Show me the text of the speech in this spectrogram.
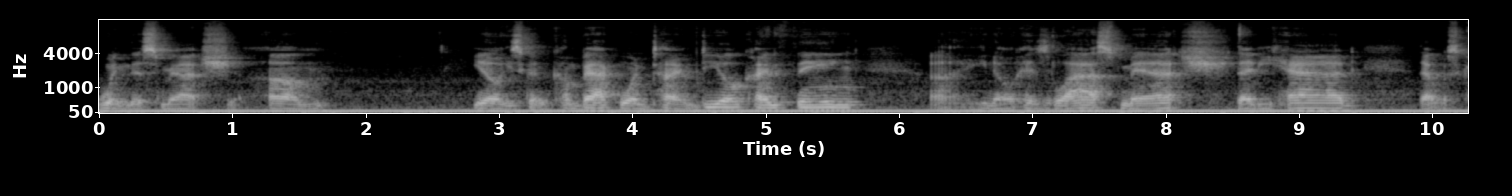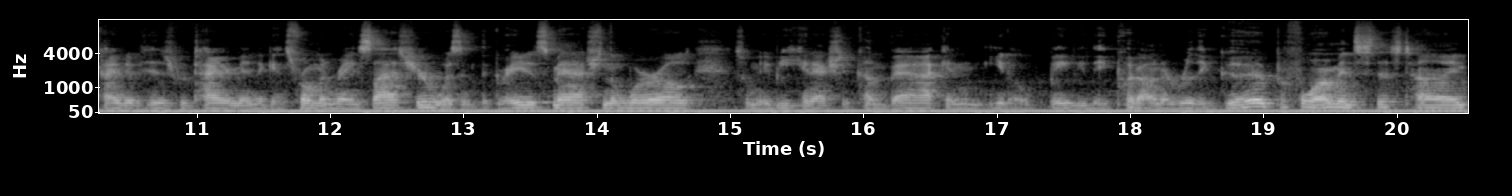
win this match. Um, you know, he's going to come back one time deal kind of thing. Uh, you know, his last match that he had, that was kind of his retirement against Roman Reigns last year, wasn't the greatest match in the world. So maybe he can actually come back and, you know, maybe they put on a really good performance this time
